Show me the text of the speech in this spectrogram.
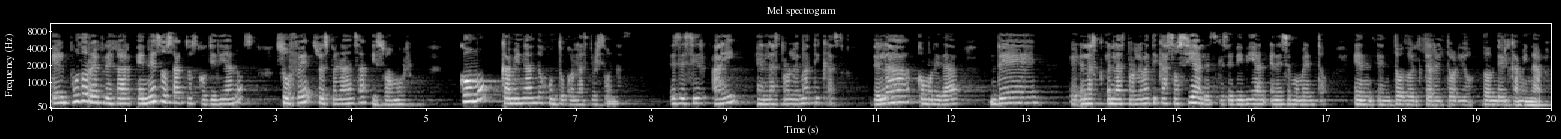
él pudo reflejar en esos actos cotidianos su fe, su esperanza y su amor. ¿Cómo? Caminando junto con las personas. Es decir, ahí en las problemáticas de la comunidad, de, eh, en, las, problemáticas sociales que se vivían en ese momento en, todo el territorio donde él caminaba.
